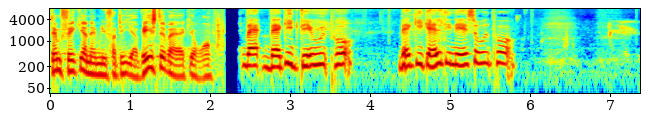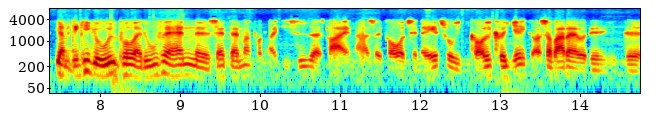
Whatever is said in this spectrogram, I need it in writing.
Dem fik jeg nemlig, fordi jeg vidste, hvad jeg gjorde. Hvad, hvad gik det ud på? Hvad gik alle de næser ud på? Jamen, det gik jo ud på, at Uffe han uh, satte Danmark på den rigtige side af stregen, altså i forhold til NATO i den kolde krig, ikke? Og så var der jo et, et, et,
